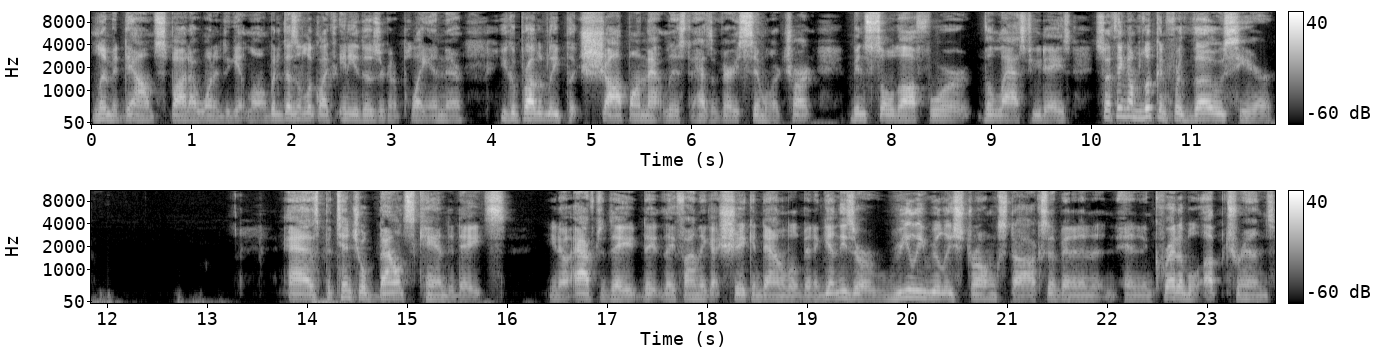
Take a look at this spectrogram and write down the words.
limit down spot I wanted to get long, but it doesn't look like any of those are going to play in there. You could probably put shop on that list. It has a very similar chart, been sold off for the last few days. So I think I'm looking for those here as potential bounce candidates. you know, after they, they, they finally got shaken down a little bit. Again, these are really, really strong stocks, have been in an, incredible uptrends,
